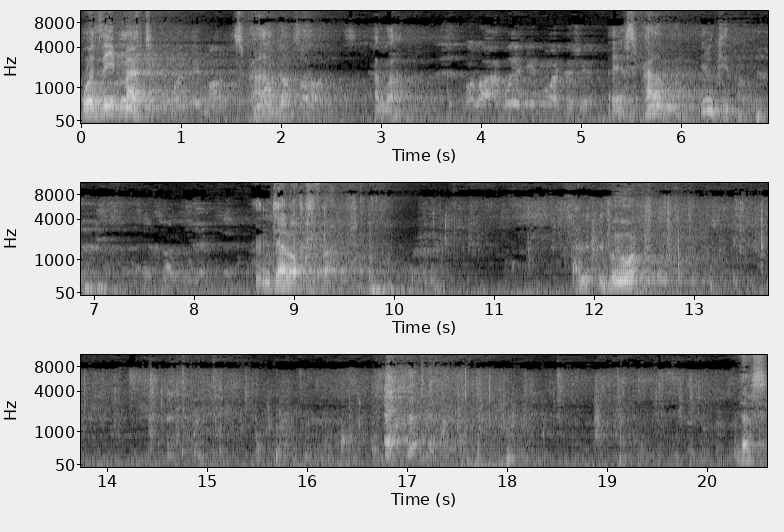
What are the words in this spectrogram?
والذيب مات. والدين مات. سبحان الله. الله. والله عقله يجي مواجهه شيء. اي سبحان الله. يمكن. انتهى الوقت. البيوع. درس.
